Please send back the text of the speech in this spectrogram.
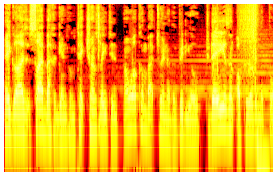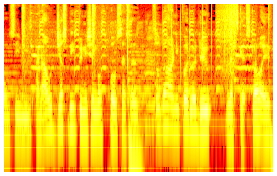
Hey guys, it's Sai back again from Tech Translated and welcome back to another video. Today is an upload in the phone series and I'll just be finishing off processors so without any further ado, let's get started.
